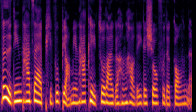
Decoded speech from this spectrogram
分子丁它在皮肤表面，它可以做到一个很好的一个修复的功能。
